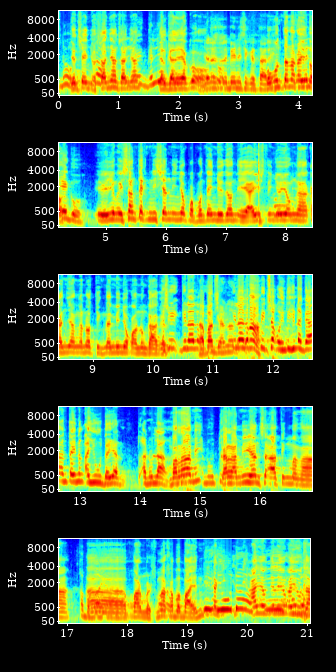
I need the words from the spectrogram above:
No. Dyan sa inyo. Saan yan? Saan yan? Del Gallego. oh. Yan ang sasabihin ni Secretary. Pumunta na kayo doon. Yung isang technician ninyo, papuntahin nyo doon, iayos ninyo yung uh, kanyang ano, tignan ninyo kung anong gagawin. Kasi kilala ko, Dapat yung- ganun. kilala ko Ah. yung pinsa ko, hindi hinagaantay ng ayuda yan. Ano lang. Marami, Ano ito? karamihan sa ating mga Kababayan. ah, farmers, mga kababayan, hindi, Hindi ayuda. hindi- ayaw nila yung Ayaw ayuda.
